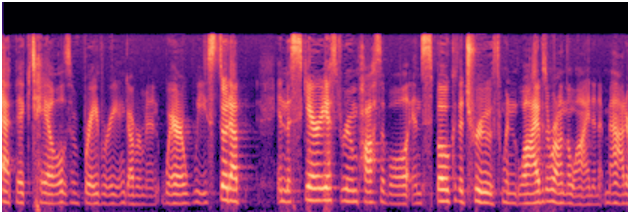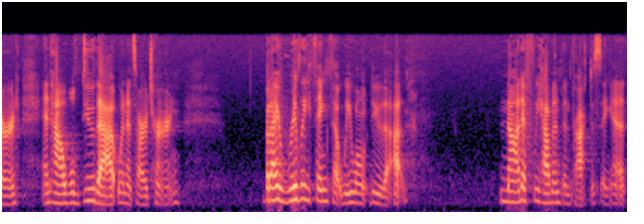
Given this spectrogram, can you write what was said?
epic tales of bravery in government where we stood up in the scariest room possible and spoke the truth when lives were on the line and it mattered, and how we'll do that when it's our turn. But I really think that we won't do that. Not if we haven't been practicing it.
